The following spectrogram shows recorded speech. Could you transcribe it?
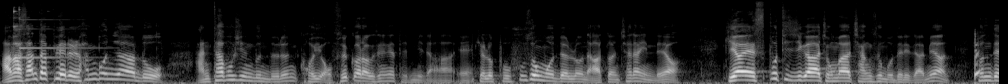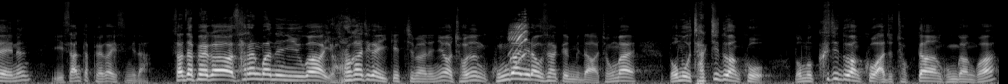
아마 산타페를 한 번이라도 안 타보신 분들은 거의 없을 거라고 생각됩니다. 예, 갤로프 후속 모델로 나왔던 차량인데요. 기아의 스포티지가 정말 장수 모델이라면 현대에는 이 산타페가 있습니다. 산타페가 사랑받는 이유가 여러 가지가 있겠지만은요. 저는 공간이라고 생각됩니다. 정말 너무 작지도 않고 너무 크지도 않고 아주 적당한 공간과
